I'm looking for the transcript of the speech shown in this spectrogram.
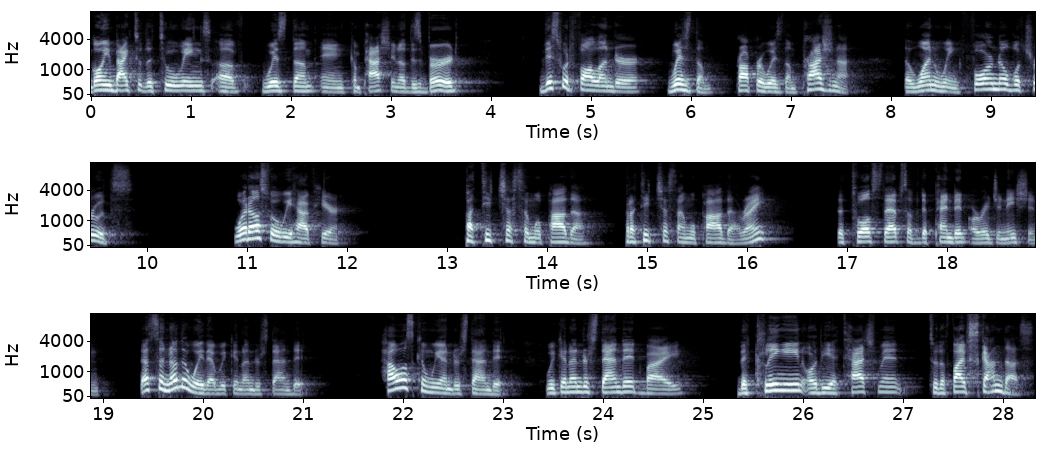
going back to the two wings of wisdom and compassion of this bird, this would fall under wisdom, proper wisdom, prajna, the one wing, Four Noble Truths. What else will we have here? Paticca Samuppada, Praticca Samuppada, right? The 12 steps of dependent origination. That's another way that we can understand it. How else can we understand it? We can understand it by the clinging or the attachment to the five skandhas.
